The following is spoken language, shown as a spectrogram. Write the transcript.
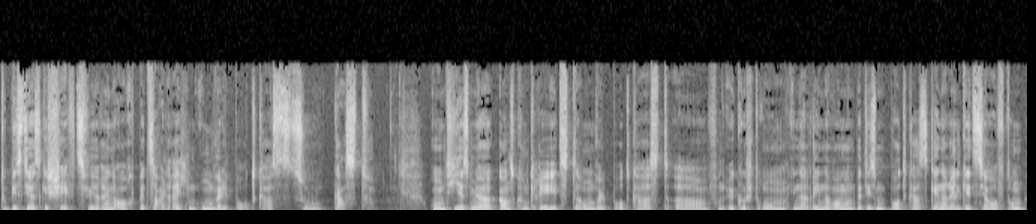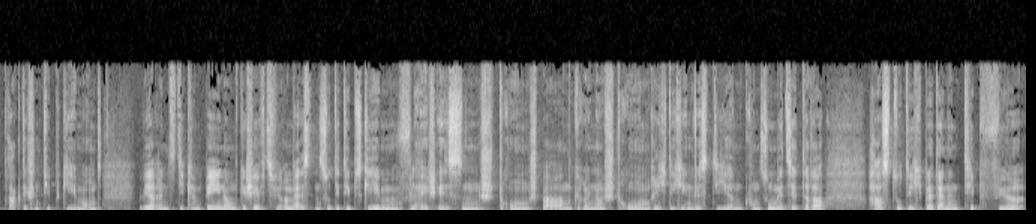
Du bist ja als Geschäftsführerin auch bei zahlreichen Umweltpodcasts zu Gast. Und hier ist mir ganz konkret der Umweltpodcast äh, von Ökostrom in Erinnerung. Und bei diesem Podcast generell geht es ja oft um praktischen Tipp geben. Und während die Campaigner und Geschäftsführer meistens so die Tipps geben, Fleisch essen, Strom sparen, grüner Strom, richtig investieren, Konsum etc., hast du dich bei deinem Tipp für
